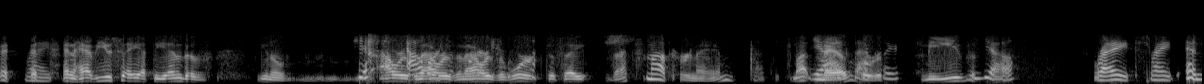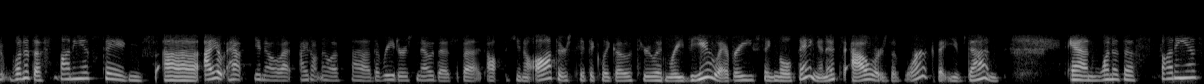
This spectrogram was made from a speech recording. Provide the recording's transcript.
it. Right. and have you say at the end of you know Yeah, hours and hours and hours of work to say that's not her name. That's, It's not yeah, Nev or exactly. Meve. Yeah. Right, right. And one of the funniest things, uh, I have, you know, I- I don't know if uh, the readers know this, but uh, you know, authors typically go through and review every single thing, and it's hours of work that you've done. And one of the funniest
